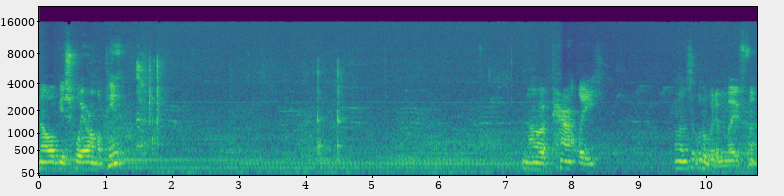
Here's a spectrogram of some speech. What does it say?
No obvious wear on the pin. Well, oh, there's a little bit of movement.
